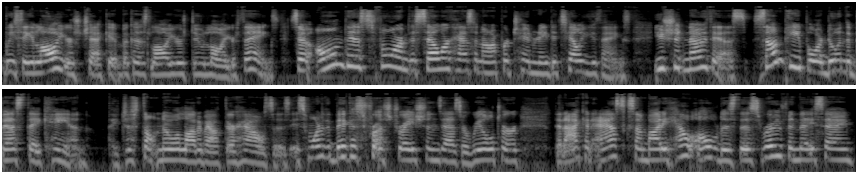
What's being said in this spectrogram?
we see lawyers check it because lawyers do lawyer things. So on this form, the seller has an opportunity to tell you things. You should know this. Some people are doing the best they can. They just don't know a lot about their houses. It's one of the biggest frustrations as a realtor that I can ask somebody, how old is this roof? And they say,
